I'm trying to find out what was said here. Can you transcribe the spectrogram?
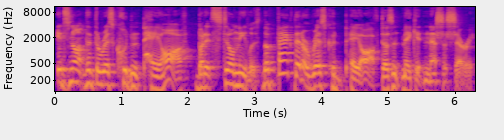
It's not that the risk couldn't pay off, but it's still needless. The fact that a risk could pay off doesn't make it necessary.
